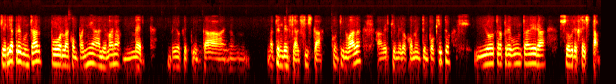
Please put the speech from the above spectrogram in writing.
Quería preguntar por la compañía alemana Merck veo que está en una tendencia alcista continuada, a ver que me lo comente un poquito. Y otra pregunta era sobre Gestamp,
